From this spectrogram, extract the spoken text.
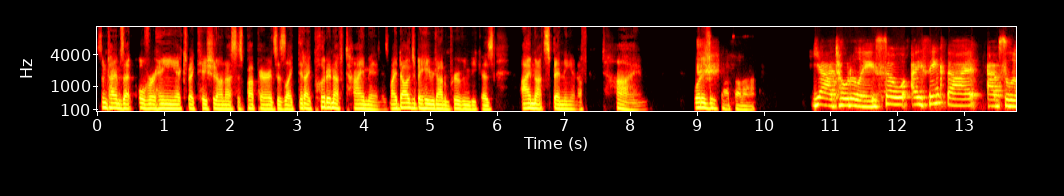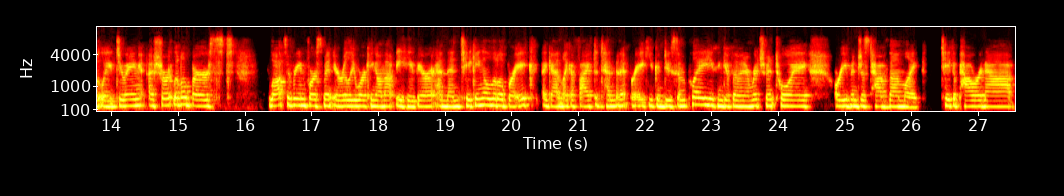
sometimes that overhanging expectation on us as pup parents is like did i put enough time in? Is my dog's behavior not improving because i'm not spending enough time? What is your thoughts on that? Yeah, totally. So I think that absolutely doing a short little burst, lots of reinforcement. You're really working on that behavior and then taking a little break, again, like a five to 10 minute break. You can do some play, you can give them an enrichment toy, or even just have them like take a power nap.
